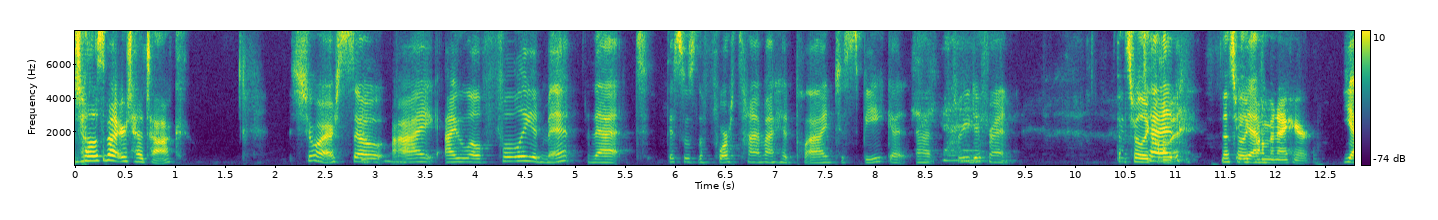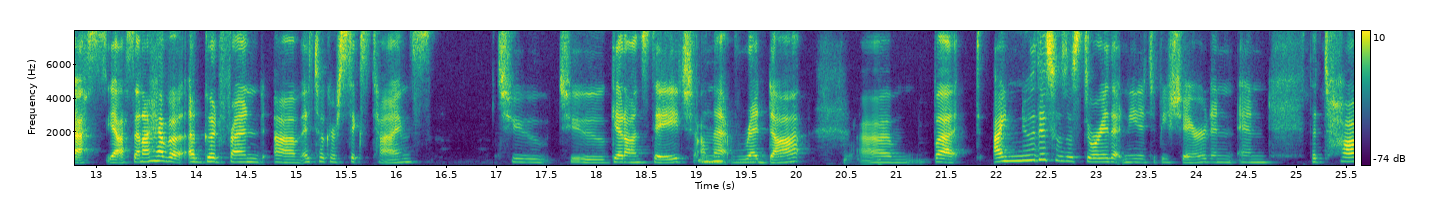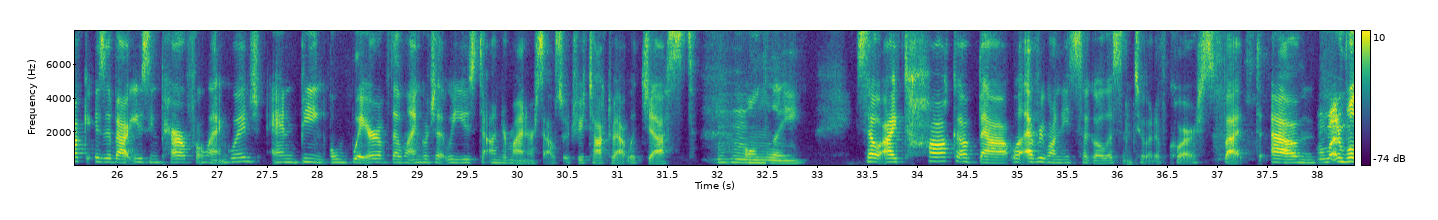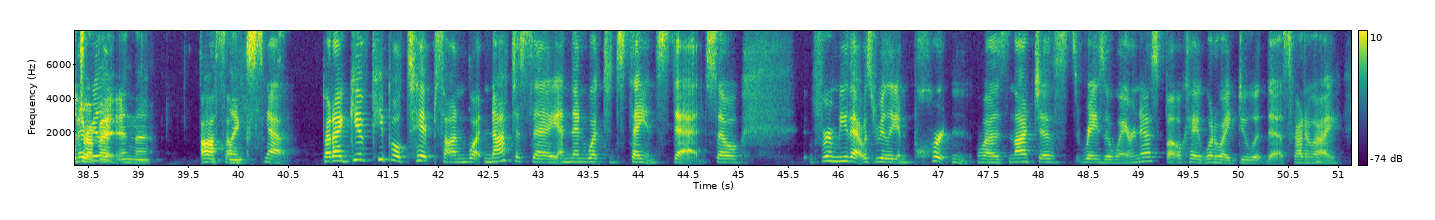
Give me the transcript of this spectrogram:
tell us about your TED Talk. Sure. So mm-hmm. I I will fully admit that this was the fourth time I had applied to speak at, at three different. That's really TED. common. That's really yeah. common. I hear. Yes, yes, and I have a, a good friend. Um, it took her six times to to get on stage on mm-hmm. that red dot. Um, but i knew this was a story that needed to be shared and and the talk is about using powerful language and being aware of the language that we use to undermine ourselves which we talked about with just mm-hmm. only. So i talk about well everyone needs to go listen to it of course but um and we'll drop really, it in the awesome. links. Yeah. But i give people tips on what not to say and then what to say instead. So for me that was really important was not just raise awareness but okay what do i do with this? How do mm-hmm. i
